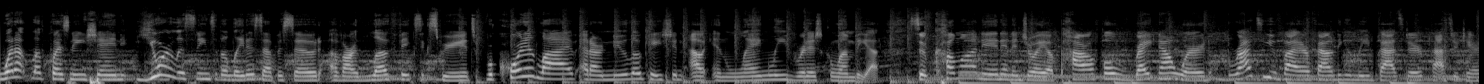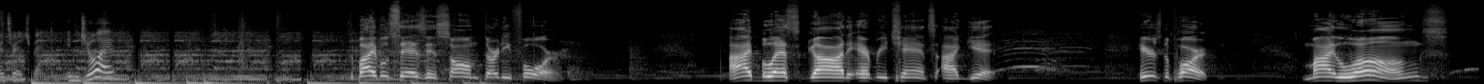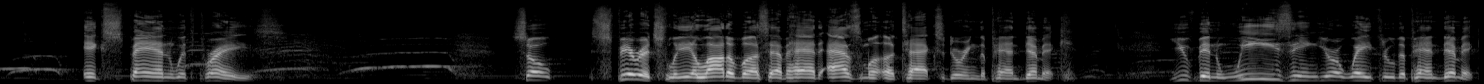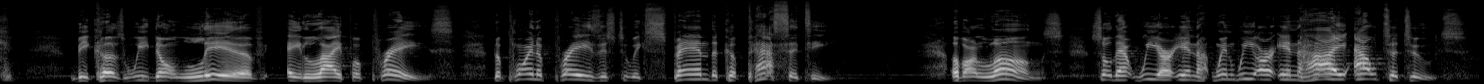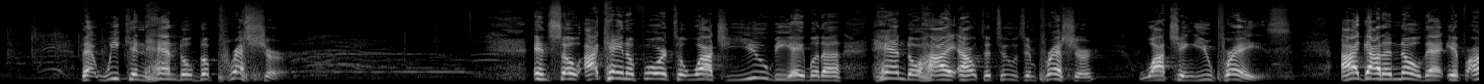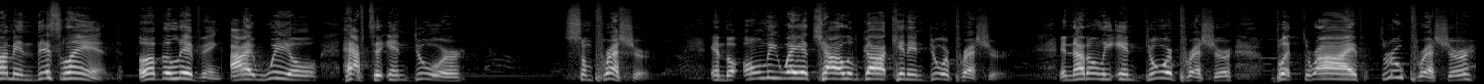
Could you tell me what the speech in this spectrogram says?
What up, Love Quest Nation? You are listening to the latest episode of our Love Fix experience, recorded live at our new location out in Langley, British Columbia. So come on in and enjoy a powerful right now word brought to you by our founding and lead pastor, Pastor Terrence Richmond. Enjoy. The Bible says in Psalm 34, I bless God every chance I get. Here's the part my lungs expand with praise. So, spiritually, a lot of us have had asthma attacks during the pandemic. You've been wheezing your way through the pandemic because we don't live a life of praise. The point of praise is to expand the capacity of our lungs so that we are in when we are in high altitudes that we can handle the pressure. And so I can't afford to watch you be able to handle high altitudes and pressure watching you praise. I got to know that if I'm in this land of the living, I will have to endure some pressure. And the only way a child of God can endure pressure, and not only endure pressure, but thrive through pressure,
